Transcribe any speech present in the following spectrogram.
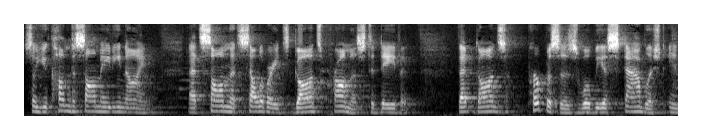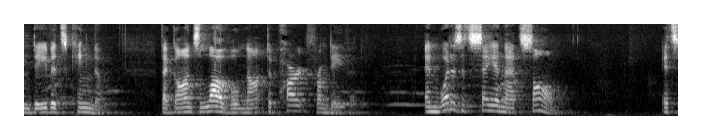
So you come to Psalm 89, that psalm that celebrates God's promise to David, that God's purposes will be established in David's kingdom, that God's love will not depart from David. And what does it say in that psalm? It's,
